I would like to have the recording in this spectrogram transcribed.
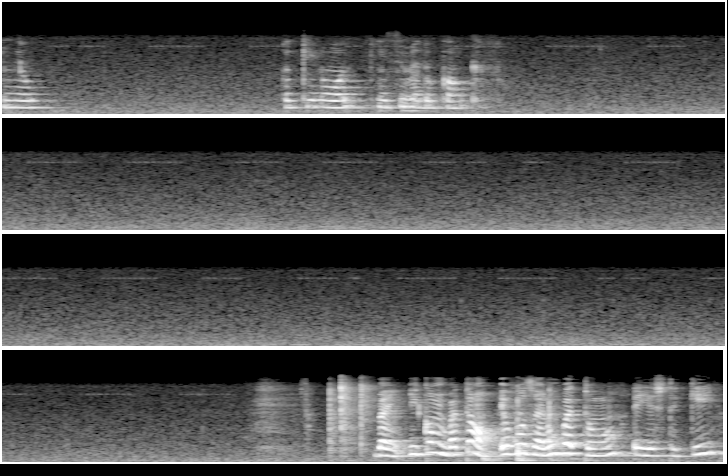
o meu aqui no, em cima do côncavo. Bem, e como batom, eu vou usar um batom, é este aqui,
